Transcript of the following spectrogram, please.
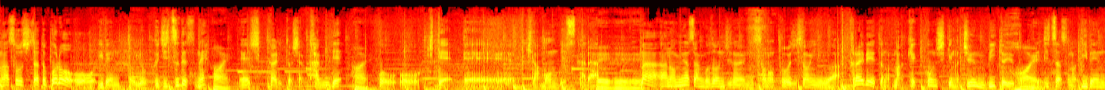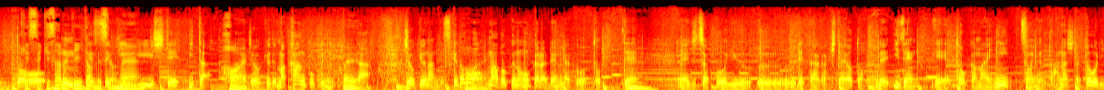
まあ、そうしたところイベント翌日ですね、はい、えー、しっかりとした紙でこう、来て、えー、来たもんですから、まあ、あの皆さんご存知のようにその当時ソン・ユはプライベートの、まあ、結婚式の準備ということで、実はそのイベントを席されていたんですよね、欠席していた状況で、まあ、韓国に行った状況なんですけども、まあ、僕の方から連絡を取って、うん。えー、実はこういうレターが来たよと。で以前、えー、10日前にソンヨンと話した通り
